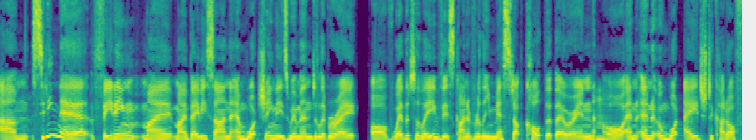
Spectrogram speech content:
um, sitting there feeding my my baby son and watching these women deliberate of whether to leave this kind of really messed up cult that they were in or and, and and what age to cut off.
